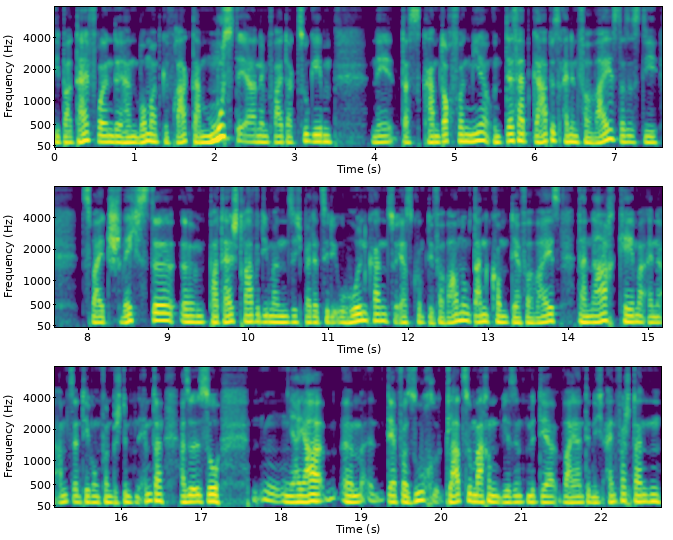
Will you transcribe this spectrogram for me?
die Parteifreunde Herrn Bommert gefragt haben, musste er an dem Freitag zugeben, nee, das kam doch von mir. Und deshalb gab es einen Verweis. Das ist die zweitschwächste äh, Parteistrafe, die man sich bei der CDU holen kann. Zuerst kommt die Verwarnung, dann kommt der Verweis, danach käme eine Amtsenthebung von bestimmten Ämtern. Also ist so, mm, ja, ja, ähm, der Versuch klarzumachen, wir sind mit der Variante nicht einverstanden.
